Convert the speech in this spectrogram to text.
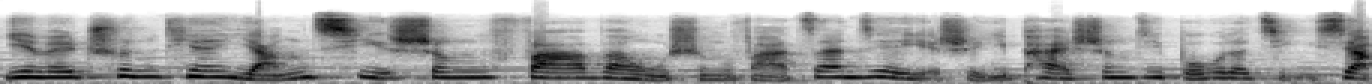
因为春天阳气生发，万物生发，自然界也是一派生机勃勃的景象。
